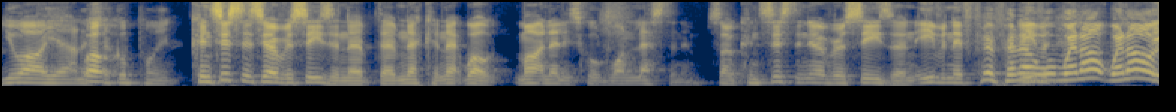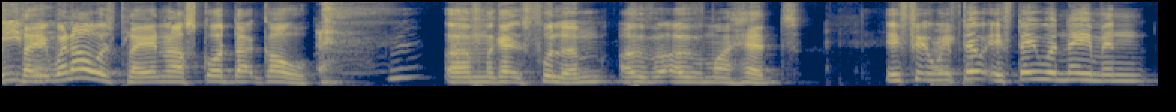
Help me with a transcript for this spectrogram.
You are, yeah, and Well, it's a good point. Consistency over a season, they're, they're neck and neck. Well, Martinelli scored one less than him. So consistently over a season, even if Flipping out, even- when I when I was even- playing when I was playing and I scored that goal um, against Fulham over over my head. If it if they if they were naming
